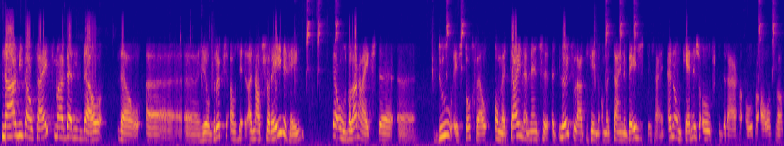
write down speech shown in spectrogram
Nou, niet altijd, maar ben wel, wel uh, uh, heel druk. Als, en als vereniging, ons belangrijkste uh, doel is toch wel om met tuinen mensen het leuk te laten vinden om met tuinen bezig te zijn. En om kennis over te dragen over alles wat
